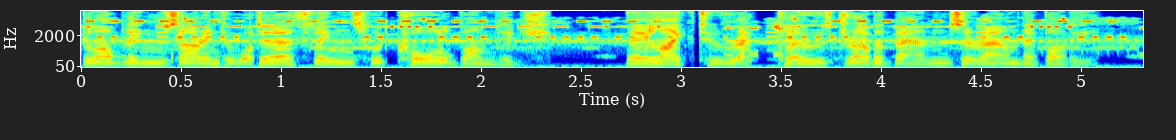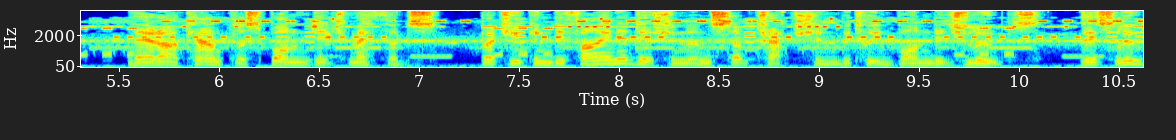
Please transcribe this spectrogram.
bloblings are into what earthlings would call bondage. They like to wrap closed rubber bands around their body. There are countless bondage methods, but you can define addition and subtraction between bondage loops. This loop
